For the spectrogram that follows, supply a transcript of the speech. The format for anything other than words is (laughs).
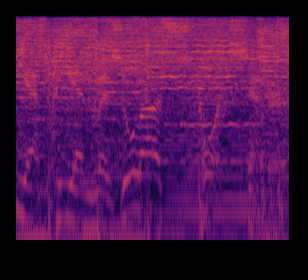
ESPN Missoula Sports Center.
